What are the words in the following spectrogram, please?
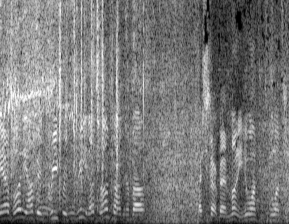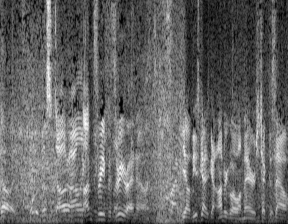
Yeah, buddy, I've been three for three. That's what I'm talking about. I should start betting money. Who wants who wants a dollar? That's a dollar. I I'm three for three right now. Yo, these guys got underglow on theirs. Check this out.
